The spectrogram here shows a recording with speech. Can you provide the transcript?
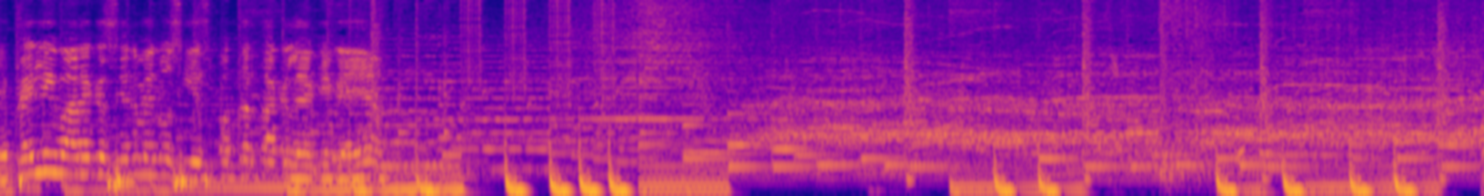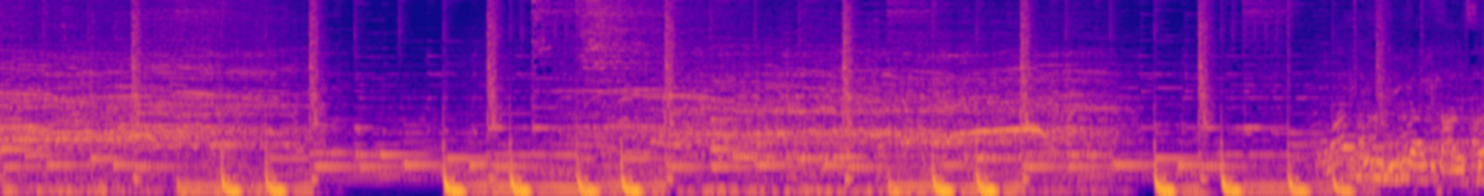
ਇਹ ਪਹਿਲੀ ਵਾਰ ਹੈ ਕਿ ਸਿਨੇਮੇ ਨੂੰ ਅਸੀਂ ਇਸ ਪੱਧਰ ਤੱਕ ਲੈ ਕੇ ਗਏ ਹਾਂ। जी का खालसा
